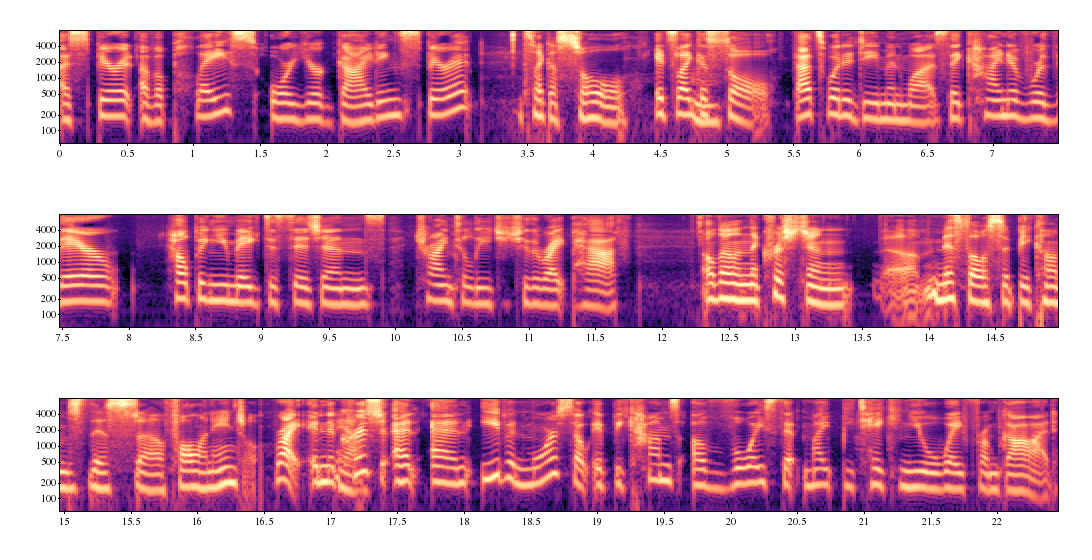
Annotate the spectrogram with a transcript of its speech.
a spirit of a place or your guiding spirit. It's like a soul. It's like a mm. soul. That's what a demon was. They kind of were there helping you make decisions, trying to lead you to the right path. Although in the Christian uh, mythos, it becomes this uh, fallen angel. Right. And the Yeah. Christian and, and even more so, it becomes a voice that might be taking you away from God.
